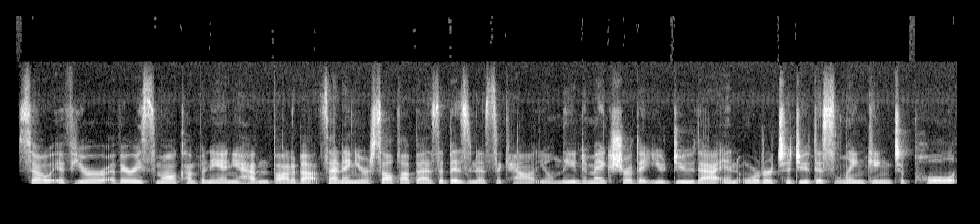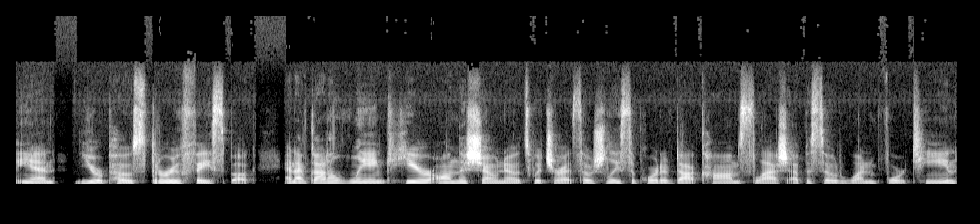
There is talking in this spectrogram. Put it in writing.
So, if you're a very small company and you hadn't thought about setting yourself up as a business account, you'll need to make sure that you do that in order to do this linking to pull in your posts through Facebook. And I've got a link here on the show notes, which are at sociallysupportive.com slash episode 114,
